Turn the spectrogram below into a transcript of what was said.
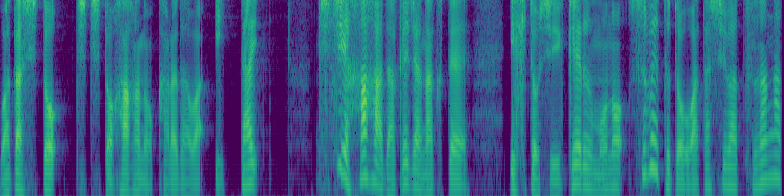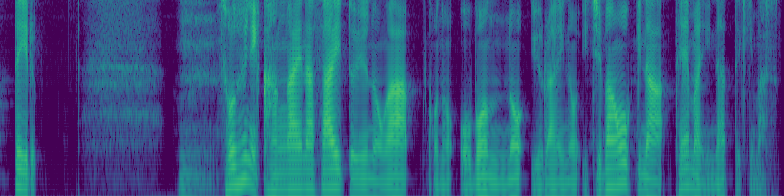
私と父と母の体は一体父母だけじゃなくて生きとし生けるもの全てと私はつながっている、うん、そういうふうに考えなさいというのがこのお盆の由来の一番大きなテーマになってきます。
